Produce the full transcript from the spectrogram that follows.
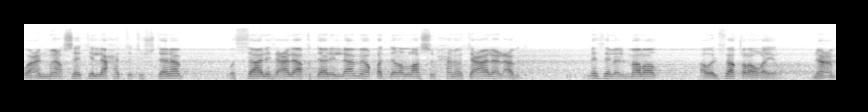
وعن معصية الله حتى تجتنب والثالث على أقدار الله ما يقدر الله سبحانه وتعالى العبد مثل المرض أو الفقر وغيره نعم.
